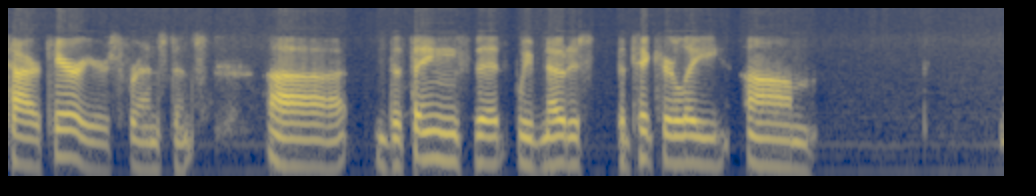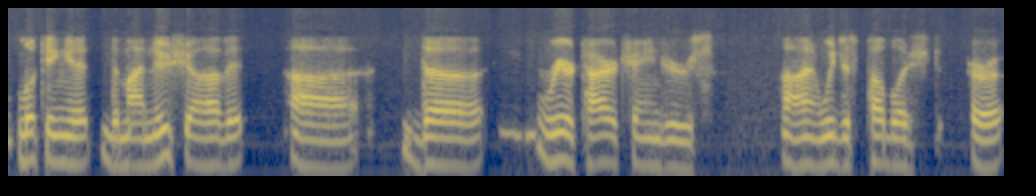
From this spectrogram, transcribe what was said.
tire carriers, for instance. Uh, the things that we've noticed, particularly um, looking at the minutia of it, uh, the rear tire changers, uh, and we just published or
